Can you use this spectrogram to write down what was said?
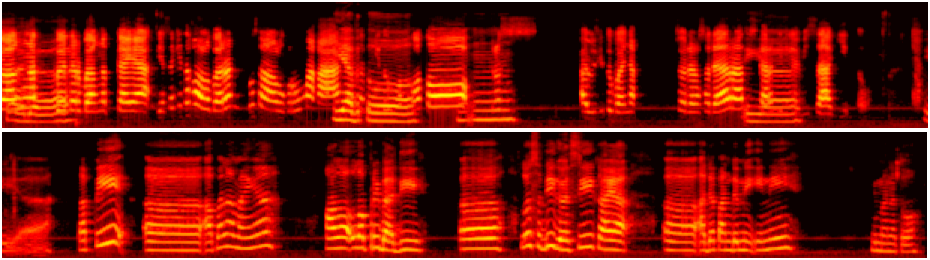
banget, Aduh. bener banget kayak biasa kita kalau lebaran gue selalu ke rumah kan. Iya, Terus habis betul. Gitu, foto, Mm-mm. terus abis itu banyak saudara-saudara, terus Iya. sekarang jadi nggak bisa gitu. Iya. Tapi eh apa namanya? Kalau lo pribadi, eh lo sedih gak sih kayak eh ada pandemi ini? Gimana tuh?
